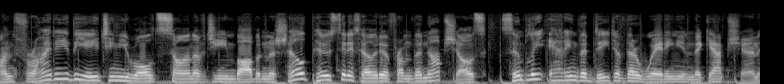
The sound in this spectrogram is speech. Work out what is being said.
On Friday, the 18-year-old son of Jim Bob and Michelle posted a photo from the nuptials, simply adding the date of their wedding in the caption.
